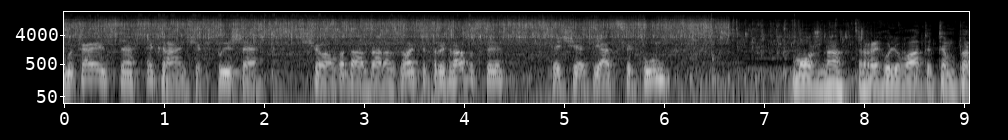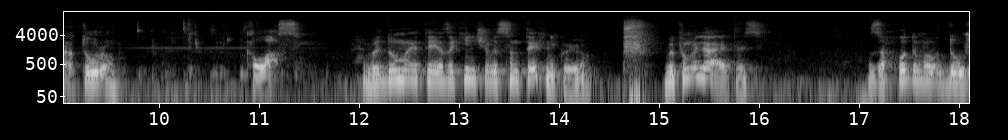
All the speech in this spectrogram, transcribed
вмикається екранчик, пише, що вода зараз 23 градуси, тече 5 секунд. Можна регулювати температуру. Клас. Ви думаєте, я закінчив із сантехнікою? Пф, ви помиляєтесь. Заходимо в душ.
